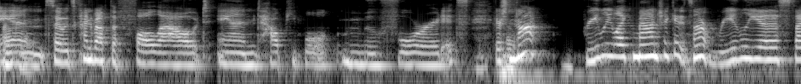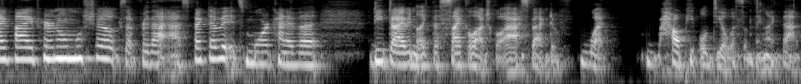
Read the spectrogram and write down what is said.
Okay. and so it's kind of about the fallout and how people move forward. It's there's not really like magic. It's not really a sci-fi paranormal show, except for that aspect of it. It's more kind of a deep dive into like the psychological aspect of what how people deal with something like that.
